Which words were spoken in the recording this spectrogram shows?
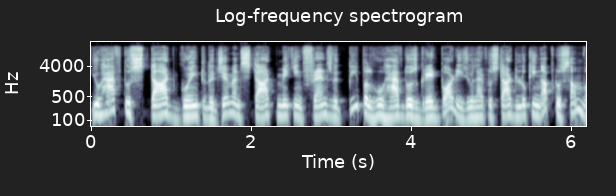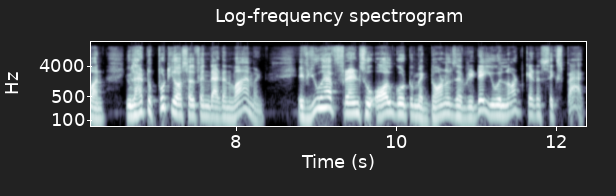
you have to start going to the gym and start making friends with people who have those great bodies. You'll have to start looking up to someone. You'll have to put yourself in that environment if you have friends who all go to McDonald's every day, you will not get a six pack.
